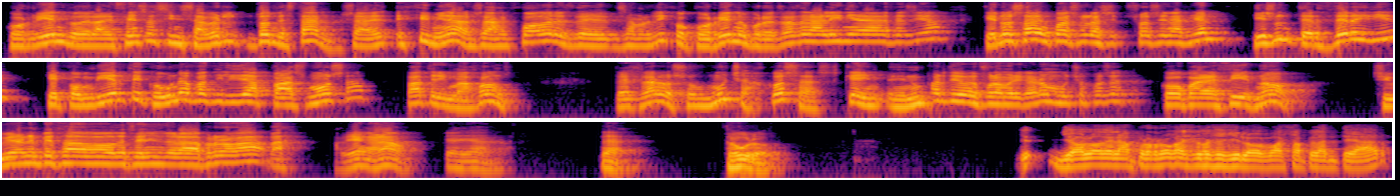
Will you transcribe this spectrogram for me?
corriendo de la defensa sin saber dónde están. O sea, es, criminal. O sea, hay jugadores de, San Francisco corriendo por detrás de la línea defensiva que no saben cuál es su, asignación y es un tercera y diez que convierte con una facilidad pasmosa Patrick Mahomes. Entonces, claro, son muchas cosas. Que en un partido de fútbol americano, muchas cosas como para decir, no, si hubieran empezado defendiendo la prórroga, bah, habían ganado. Ya, ya seguro. Yo, lo de la prórroga, no sé si lo vas a plantear,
